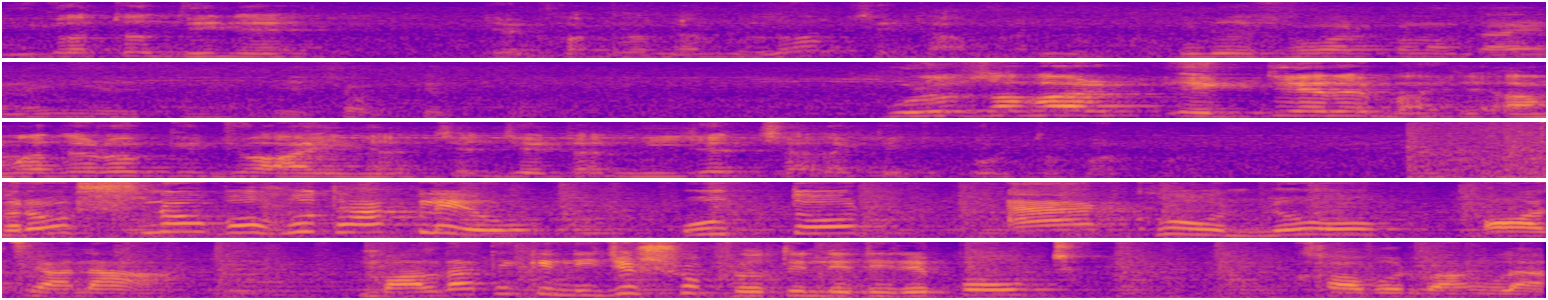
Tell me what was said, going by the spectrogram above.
বিগত দিনে যে ঘটনাগুলো সেটা আমরা পুরসভার কোনো দায় নেই এসব ক্ষেত্রে পুরসভার এখতিয়ারের বাইরে আমাদেরও কিছু আইন আছে যেটা নিজের ছাড়া কিছু করতে পারবো না প্রশ্ন বহু থাকলেও উত্তর এখনো অজানা মালদা থেকে নিজস্ব প্রতিনিধি রিপোর্ট খবর বাংলা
